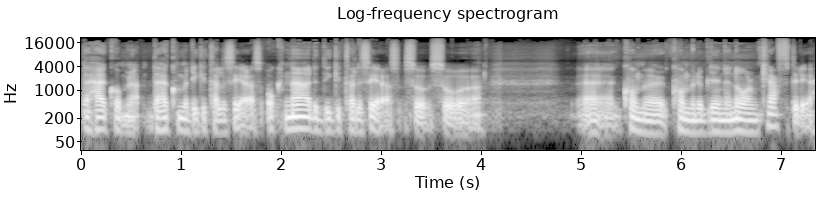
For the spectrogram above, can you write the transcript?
det här kommer, det här kommer digitaliseras och när det digitaliseras så, så, eh, kommer, kommer det bli en enorm kraft i det.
